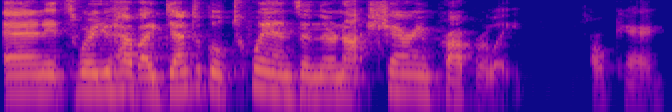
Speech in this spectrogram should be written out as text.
And it's where you have identical twins and they're not sharing properly. Okay.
